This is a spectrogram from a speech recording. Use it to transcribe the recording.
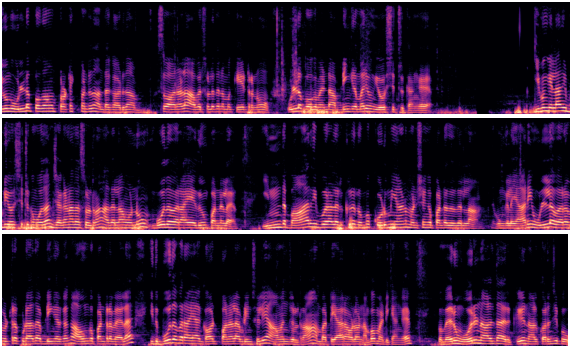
இவங்க உள்ளே போகாமல் ப்ரொடெக்ட் பண்ணுறது அந்த காடு தான் ஸோ அதனால் அவர் சொல்லதை நம்ம கேட்டுறணும். உள்ளே போக வேண்டாம் அப்படிங்கிற மாதிரி இவங்க யோசிச்சுட்டு இருக்காங்க. இவங்க எல்லாரும் இப்படி யோசிச்சுட்டு இருக்கும்போது தான் ஜெகநாதா சொல்கிறான் அதெல்லாம் ஒன்றும் பூதவராய எதுவும் பண்ணலை. இந்த பாரதிபுராவில் இருக்கிற ரொம்ப கொடுமையான மனுஷங்க பண்ணுறது இதெல்லாம். உங்களை யாரையும் உள்ளே வர விட்டுறக்கூடாது அப்படிங்கிறக்காக அவங்க பண்ணுற வேலை. இது பூதவராயா காட் பண்ணலை அப்படின்னு சொல்லி அவன் சொல்கிறான் பட் யாரும் அவ்வளோ நம்ப மாட்டேங்காங்க. இப்போ வெறும் ஒரு நாள் தான் இருக்குது நாள் குறைஞ்சி இப்போ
